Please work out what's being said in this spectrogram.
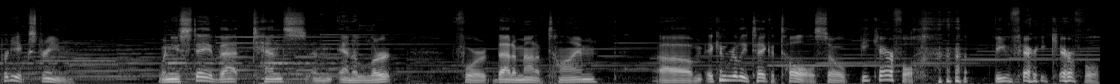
pretty extreme. When you stay that tense and, and alert for that amount of time, um, it can really take a toll. So be careful. be very careful.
